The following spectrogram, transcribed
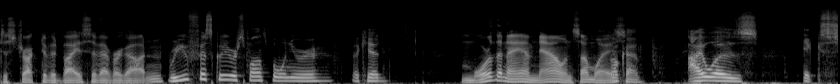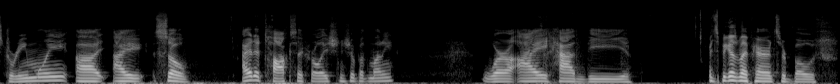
destructive advice I've ever gotten. were you fiscally responsible when you were a kid? More than I am now in some ways. Okay. I was extremely uh I so I had a toxic relationship with money where I had the it's because my parents are both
